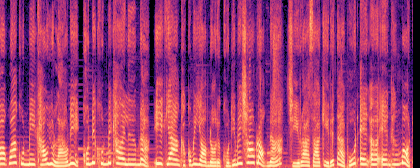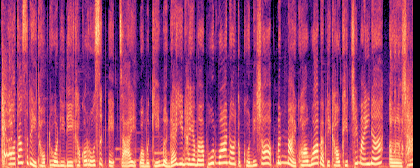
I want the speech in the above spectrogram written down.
บอกว่าคุณมีเขาอยู่แล้วนี่ คนที่คุณไม่เคยลืมน่ะ อีกอย่างเขาก็ไม่ยอมนอนกับคนที่ไม่ชอบหรอกนะ ชิราซากิได้แต่พูดเองเออเองทั้งหมด พอตั้งสติทบทวนดีๆ เขาก็รู้สึกเอะใจ ว่าเมื่อกี้เหมือนได้ยินฮายามาพูดว่านอนกับคนที่ชอบ มันหมายความว่าแบบที่เขาคิดใช่ไหมนะ เออใช่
